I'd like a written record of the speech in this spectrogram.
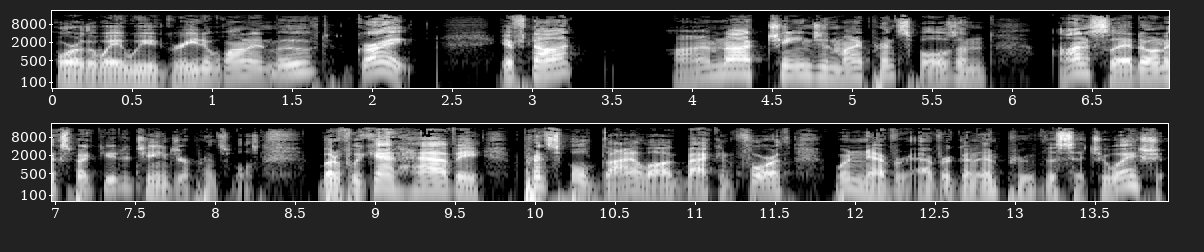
or the way we agree to want it moved, great. If not, I'm not changing my principles and honestly, I don't expect you to change your principles. But if we can't have a principled dialogue back and forth, we're never ever going to improve the situation.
